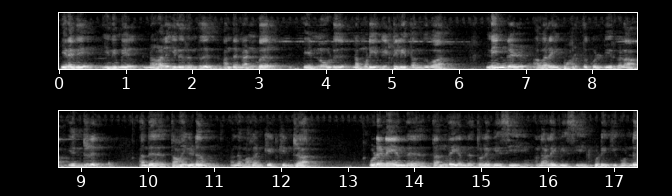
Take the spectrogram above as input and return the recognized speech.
எனவே இனிமேல் நாளையிலிருந்து அந்த நண்பர் என்னோடு நம்முடைய வீட்டிலே தங்குவார். நீங்கள் அவரை பார்த்து கொள்வீர்களா? என்று அந்த தாயிடம் அந்த மகன் கேட்கின்றார். உடனே அந்த தந்தை அந்த தொலைபேசி அந்த அலைபேசி பிடுங்கி கொண்டு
